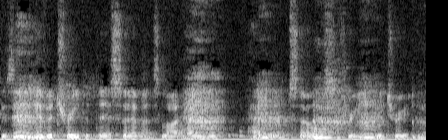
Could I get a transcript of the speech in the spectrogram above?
Because they never treated their servants like they would have themselves treat, be treated.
